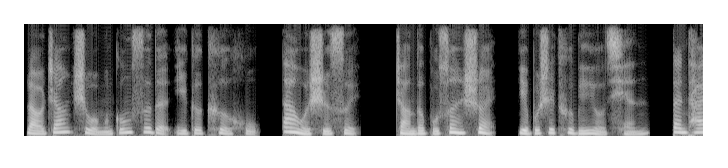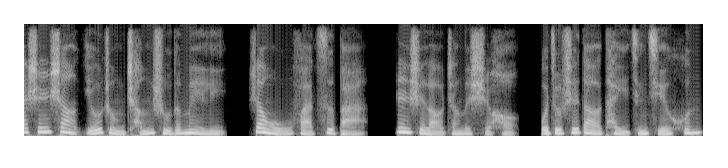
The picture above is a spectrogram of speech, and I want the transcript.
老张是我们公司的一个客户，大我十岁，长得不算帅，也不是特别有钱，但他身上有种成熟的魅力，让我无法自拔。认识老张的时候，我就知道他已经结婚，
